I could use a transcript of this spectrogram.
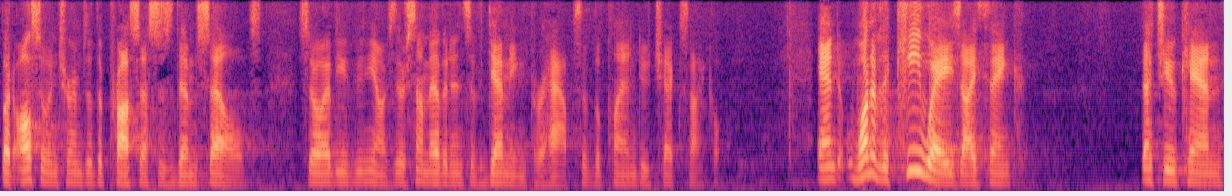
but also in terms of the processes themselves? So, have you, you know, is there some evidence of Deming, perhaps, of the plan, do, check cycle? And one of the key ways, I think, that you can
